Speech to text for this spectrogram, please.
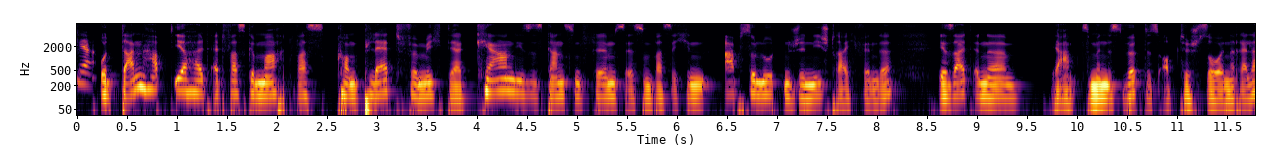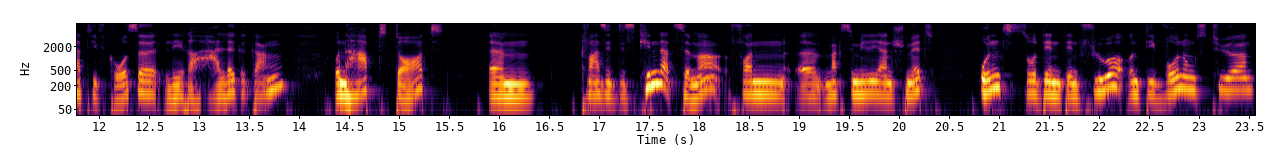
Ja. Und dann habt ihr halt etwas gemacht, was komplett für mich der Kern dieses ganzen Films ist und was ich einen absoluten Geniestreich finde. Ihr seid in eine, ja, zumindest wirkt es optisch so, in eine relativ große leere Halle gegangen und habt dort ähm, quasi das Kinderzimmer von äh, Maximilian Schmidt und so den, den Flur und die Wohnungstür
